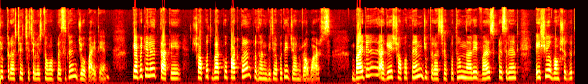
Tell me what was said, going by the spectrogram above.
যুক্তরাষ্ট্রের ছেচল্লিশতম প্রেসিডেন্ট জো বাইডেন। ক্যাপিটালে তাকে শপথ বাক্য পাঠ করেন প্রধান বিচারপতি জন রবার্টস। বাইডেনের আগে শপথ নেন যুক্তরাষ্ট্রের প্রথম নারী ভাইস প্রেসিডেন্ট এশীয় বংশোদ্ভূত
